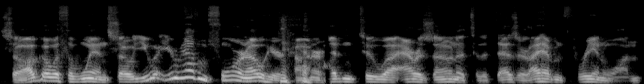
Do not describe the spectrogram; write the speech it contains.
so I'll go with the win. So you you have them four and zero here, Connor, heading to uh, Arizona to the desert. I have them three and one.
